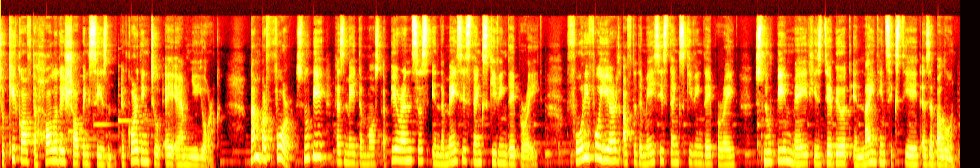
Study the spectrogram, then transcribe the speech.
to kick off the holiday shopping season, according to AM New York. Number 4. Snoopy has made the most appearances in the Macy's Thanksgiving Day Parade. 44 years after the Macy's Thanksgiving Day Parade, Snoopy made his debut in 1968 as a balloon.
